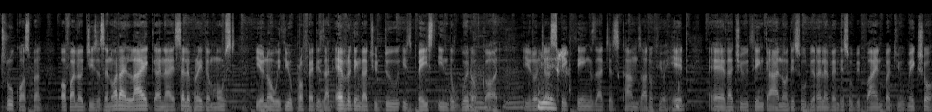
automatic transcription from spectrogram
true gospel of our Lord Jesus. And what I like and I celebrate the most, you know, with you, Prophet, is that everything that you do is based in the Word of God. You don't just speak things that just comes out of your head. Uh, that you think, ah, no, this will be relevant, this will be fine, but you make sure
